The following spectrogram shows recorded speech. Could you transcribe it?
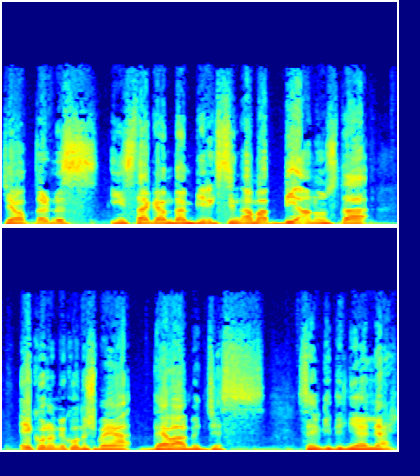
Cevaplarınız Instagram'dan biriksin ama bir anonsta ekonomi konuşmaya devam edeceğiz. Sevgili dinleyenler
